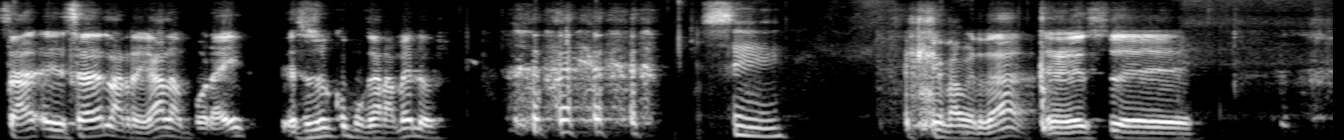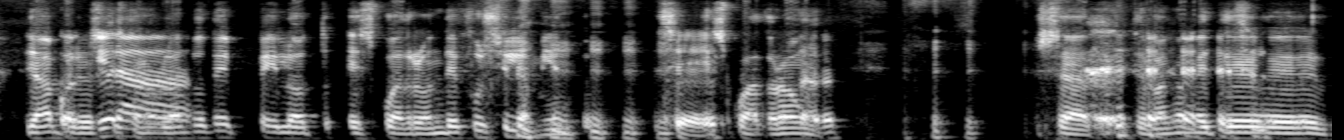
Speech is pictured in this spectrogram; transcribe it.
sa- esas las regalan por ahí. Esos son como caramelos. Sí. Es que la verdad es... eh, Ya, pero es que cualquiera- están hablando de pelot escuadrón de fusilamiento. sí, escuadrón. claro. O sea, te van a meter.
